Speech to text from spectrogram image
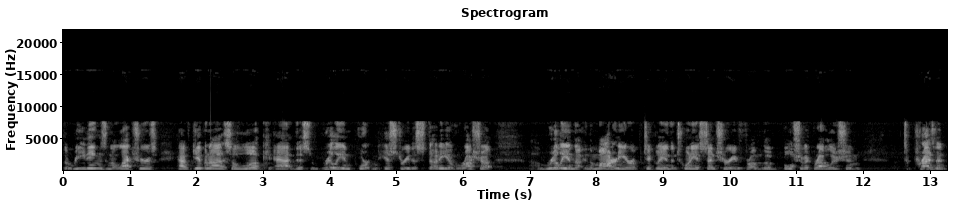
the readings and the lectures have given us a look at this really important history, the study of Russia, um, really in the in the modern era, particularly in the 20th century, from the Bolshevik Revolution to present.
